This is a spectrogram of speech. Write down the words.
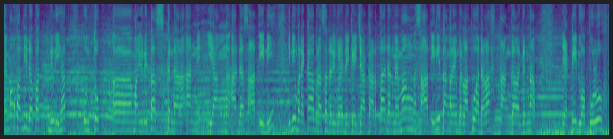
memang Fandi dapat dilihat untuk uh, mayoritas kendaraan yang ada saat ini, ini mereka berasal dari wilayah DKI Jakarta dan memang saat ini tanggal yang berlaku adalah tanggal genap, yakni 20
